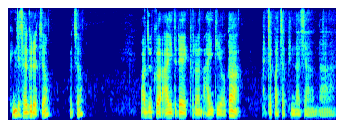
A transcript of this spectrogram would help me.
굉장히 잘 그렸죠, 그렇죠? 아주 그 아이들의 그런 아이디어가 반짝반짝 빛나지 않았나.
